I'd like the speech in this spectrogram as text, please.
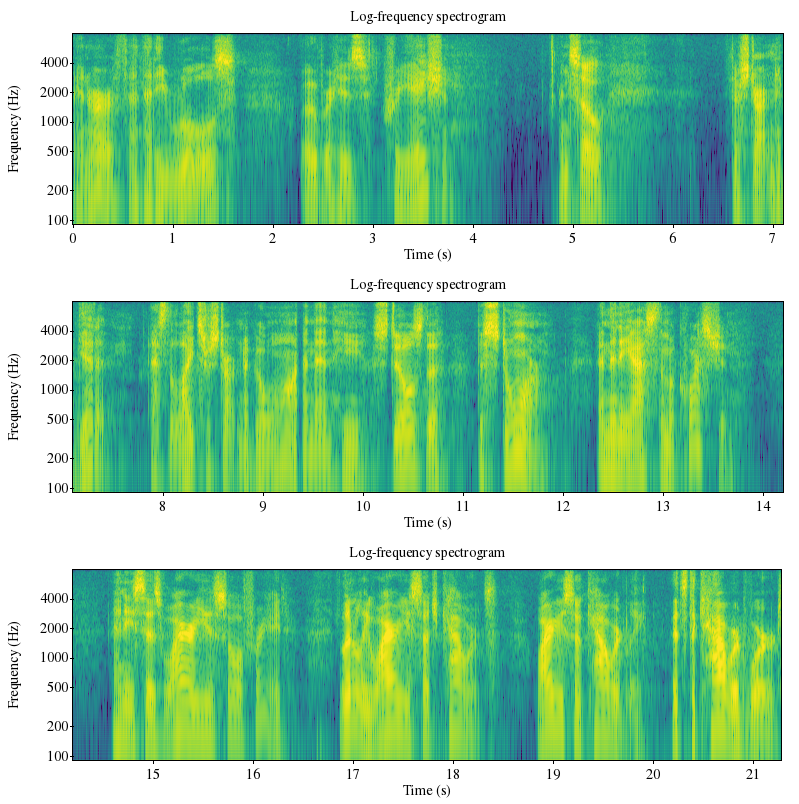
and earth and that he rules over his creation. And so they're starting to get it as the lights are starting to go on. And then he stills the, the storm. And then he asks them a question. And he says, Why are you so afraid? Literally, why are you such cowards? Why are you so cowardly? It's the coward word.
